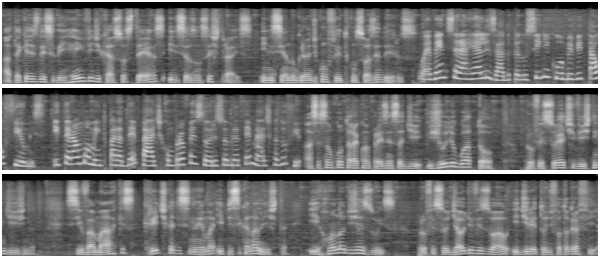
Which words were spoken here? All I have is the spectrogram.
até que eles decidem reivindicar suas terras e de seus ancestrais, iniciando um grande conflito com os fazendeiros. O evento será realizado pelo Cineclube Vital Filmes e terá um momento para debate com professores sobre a temática do filme. A sessão contará com a presença de Júlio Guató, professor e ativista indígena, Silva Marques, crítica de cinema e psicanalista, e Ronald Jesus, professor de audiovisual e diretor de fotografia.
